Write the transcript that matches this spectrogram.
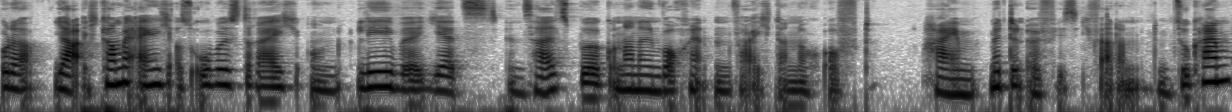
oder ja, ich komme eigentlich aus Oberösterreich und lebe jetzt in Salzburg und an den Wochenenden fahre ich dann noch oft heim mit den Öffis. Ich fahre dann mit dem Zug heim.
